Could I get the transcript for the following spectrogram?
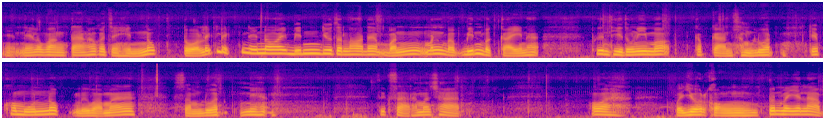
เนี่ยในระหว่างทางเขาก็จะเห็นนกตัวเล็กๆน้อยๆบินอยู่ตลอดนะมันมันแบบบินแบบไก่นะฮะพื้นที่ตรงนี้เหมาะกับการสำรวจ เก็บข้อมูลนกหรือว่ามาสำรวจเนี่ยศึกษาธรรมชาติ เพราะว่าประโยชน์ของต้นไม้ยลาบ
